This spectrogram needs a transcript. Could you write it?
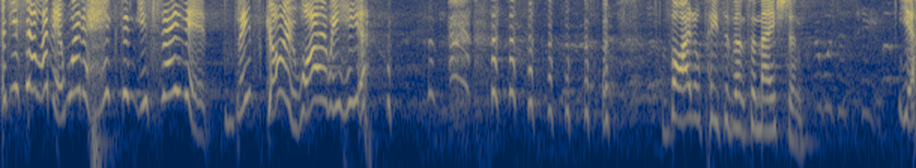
if you felt like that, why the heck didn't you say that? Let's go. Why are we here? Vital piece of information. Yeah.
